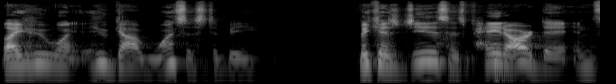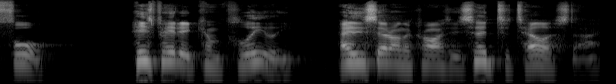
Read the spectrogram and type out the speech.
like who, want, who God wants us to be because Jesus has paid our debt in full. He's paid it completely. As he said on the cross, he said tetelestai,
